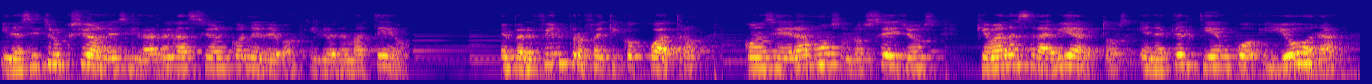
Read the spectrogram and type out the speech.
y las instrucciones y la relación con el Evangelio de Mateo. En Perfil Profético 4 consideramos los sellos que van a ser abiertos en aquel tiempo y hora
